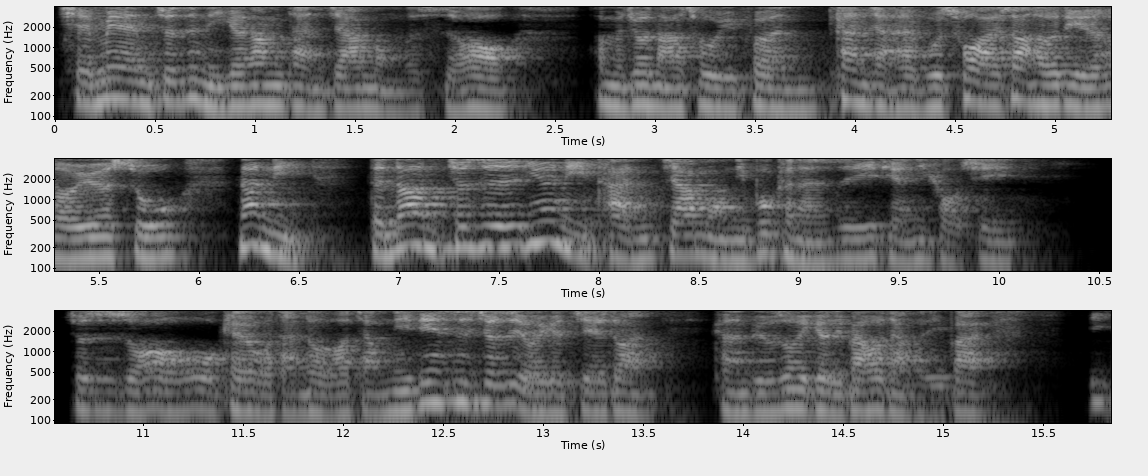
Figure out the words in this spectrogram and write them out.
前面，就是你跟他们谈加盟的时候，他们就拿出一份看起来还不错、还算合理的合约书。那你等到就是因为你谈加盟，你不可能是一天一口气。就是说，哦，OK，我谈妥了讲，你一定是就是有一个阶段，可能比如说一个礼拜或两个礼拜，一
